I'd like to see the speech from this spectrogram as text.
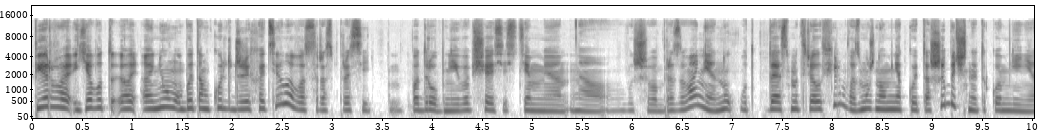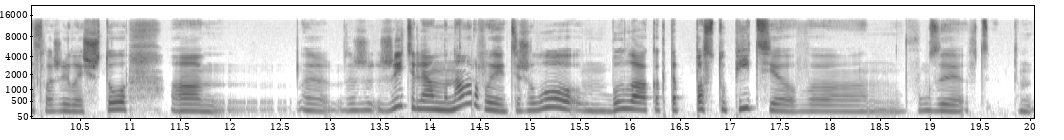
Первое, я вот о, о нем, об этом колледже и хотела вас расспросить подробнее и вообще о системе а, высшего образования. Ну, вот когда я смотрела фильм, возможно, у меня какое-то ошибочное такое мнение сложилось, что э, жителям Нарвы тяжело было как-то поступить в вузы в, там,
